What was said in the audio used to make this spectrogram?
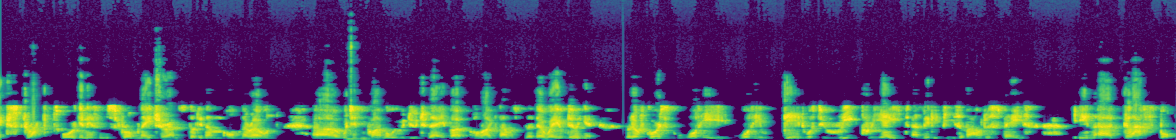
extract organisms from nature and study them on their own uh, which isn't quite what we would do today. But all right, that was their way of doing it. But of course, what he what he did was to recreate a little piece of outer space in a glass box.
